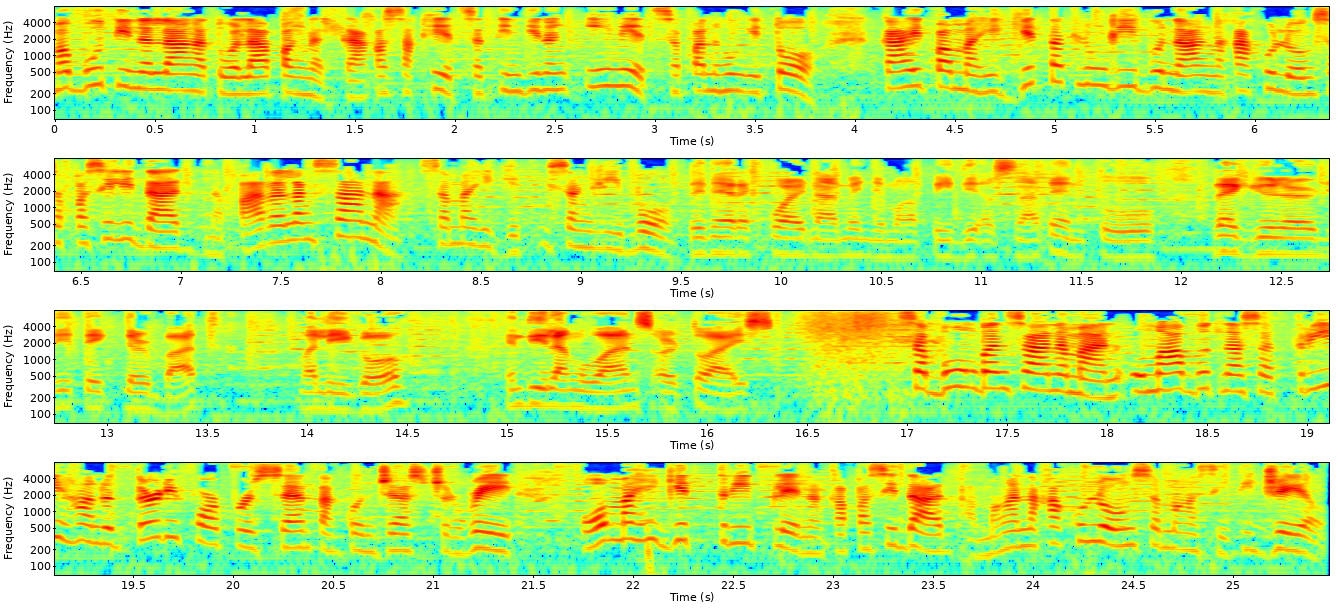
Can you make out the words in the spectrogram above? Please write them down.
Mabuti na lang at wala pang nagkakasakit sa tindi ng init sa panahong ito. Kahit pa mahigit 3,000 na ang nakakulong sa pasilidad na para lang sana sa mahigit 1,000. Dine-require namin yung mga PDLs natin to regularly take their bath, maligo, hindi lang once or twice. Sa buong bansa naman, umabot na sa 334% ang congestion rate o mahigit triple ng kapasidad ang mga nakakulong sa mga city jail.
